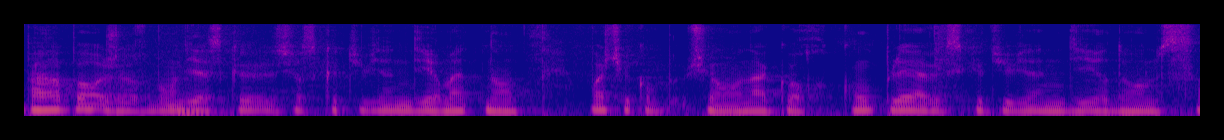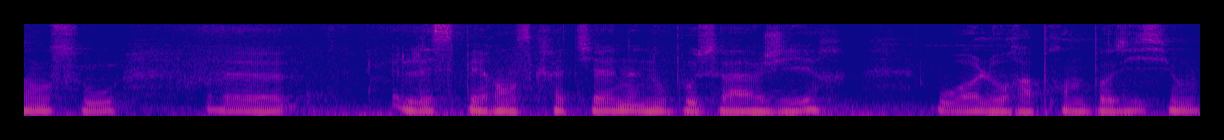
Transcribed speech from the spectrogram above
par rapport, je rebondis ce que, sur ce que tu viens de dire maintenant. Moi, je suis, en accord complet avec ce que tu viens de dire dans le sens où euh, l'espérance chrétienne nous pousse à agir ou alors à prendre position.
